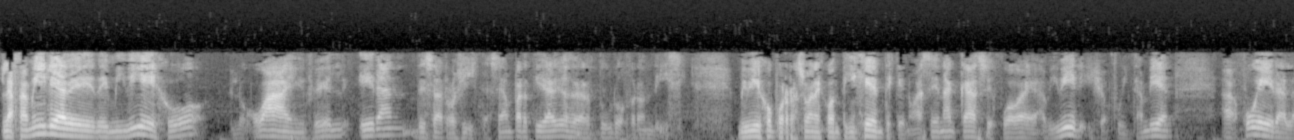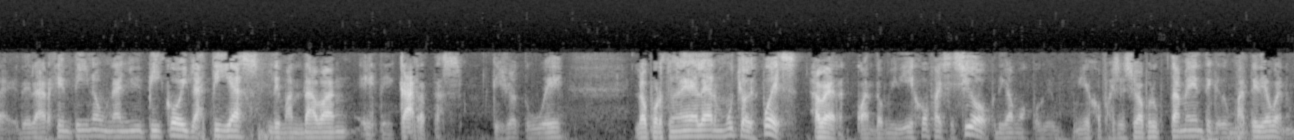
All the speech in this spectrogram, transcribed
la familia de, de, mi viejo, los Weinfeld, eran desarrollistas, eran partidarios de Arturo Frondizi. Mi viejo, por razones contingentes que no hacen acá, se fue a vivir, y yo fui también, afuera de la Argentina un año y pico, y las tías le mandaban este, cartas que yo tuve la oportunidad de leer mucho después. A ver, cuando mi viejo falleció, digamos, porque mi viejo falleció abruptamente, quedó en materia, bueno,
